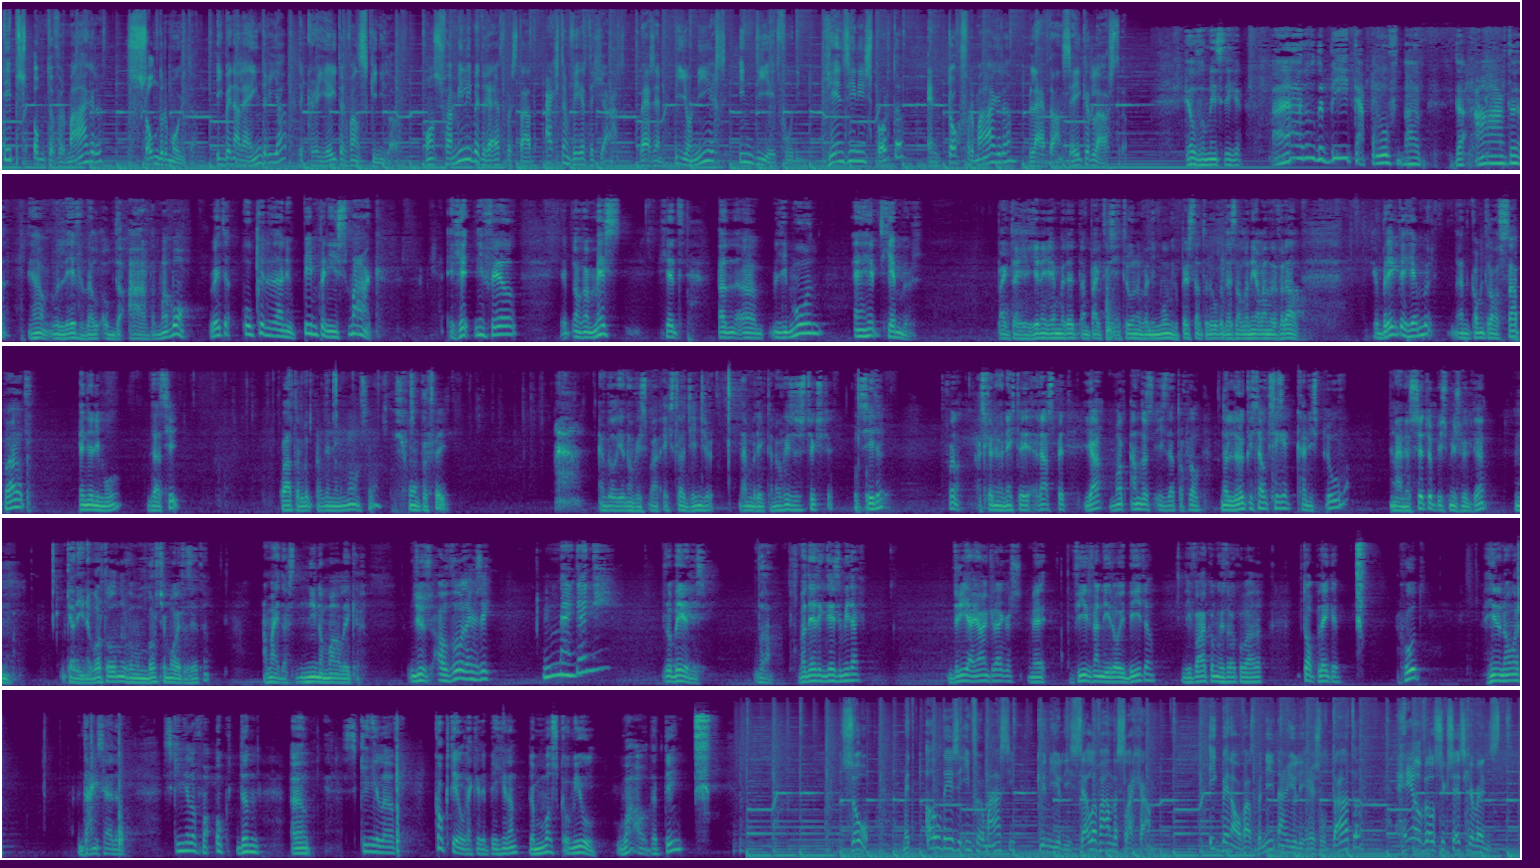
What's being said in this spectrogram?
Tips om te vermageren zonder moeite. Ik ben Alain Indria, de creator van Skinny Love. Ons familiebedrijf bestaat 48 jaar. Wij zijn pioniers in dieetvoeding. Geen zin in sporten en toch vermageren? Blijf dan zeker luisteren. Heel veel mensen zeggen, ah, de beta-proef naar de aarde. Ja, we leven wel op de aarde. Maar bon, weet je, hoe kunnen we dat nu pimpen in smaak? Je niet veel, je hebt nog een mes, je hebt een uh, limoen en je hebt gember. Pak dat je geen gember hebt, dan pak je citroenen van limoen, gepest dat erover, dat is al een heel ander verhaal. Je breekt de gember, dan komt er al sap uit en de limoen. Dat het. Water loopt in de mond, zo. Dat is gewoon perfect. En wil je nog eens wat extra ginger, dan breekt er nog eens een stukje. Zie je? Voilà. Als je nu een echte rasp hebt, ja, maar anders is dat toch wel een leuke, zou ik zeggen. Ik ga eens proeven. Mijn setup is mislukt, hè. Hm. Ik had hier een wortel onder om mijn bordje mooi te zetten. Maar dat is niet normaal lekker. Dus al voordat je maar dat niet. Probeer eens. Voilà. Wat deed ik deze middag? Drie ajuinkrakers met vier van die rode bieten, die vaak omgetrokken waren. Top lekker. Goed. Geen honger. Dankzij de Skinny Love, maar ook de uh, Skinny Love cocktail dat ik heb ingedaan. De Moscow Mule. Wauw, dat ding. Zo, met al deze informatie kunnen jullie zelf aan de slag gaan. Ik ben alvast benieuwd naar jullie resultaten. Heel veel succes gewenst!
